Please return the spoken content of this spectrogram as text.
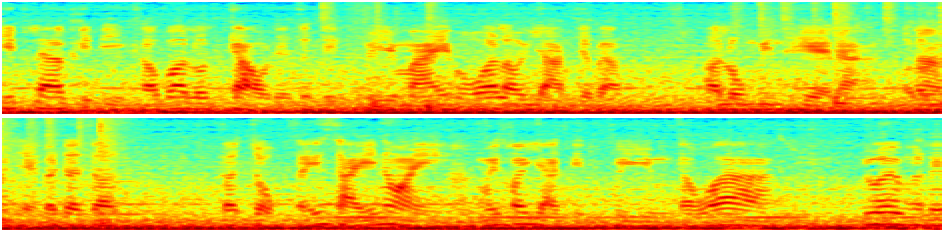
คิดแล้วคิดอีกครับว่ารถเก่าเนี่ยจะติดฟิล์มไหมเพราะว่าเราอยากจะแบบอารมณ์วินเทจอะอารมณ์วินเทจก็จะจะกระจกใสๆหน่อย ไม่ค่อยอยากติดฟิล์ม แต่ว่าด้วยภรร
